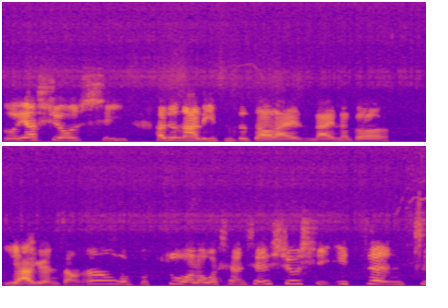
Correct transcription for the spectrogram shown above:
我要休息，他就拿离职这招来来那个压园长，嗯，我不做了，我想先休息一阵子，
